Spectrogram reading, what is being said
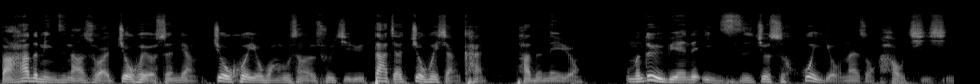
把他的名字拿出来，就会有声量，就会有网络上的触及率，大家就会想看他的内容。我们对于别人的隐私就是会有那种好奇心，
